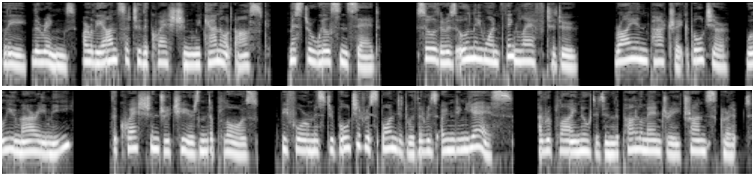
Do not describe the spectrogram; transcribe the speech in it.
The, the rings are the answer to the question we cannot ask, Mr. Wilson said. So there is only one thing left to do. Ryan Patrick Bolger, will you marry me? The question drew cheers and applause, before Mr. Bolger responded with a resounding yes, a reply noted in the parliamentary transcript.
